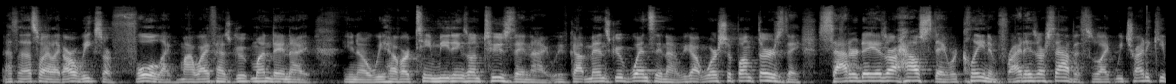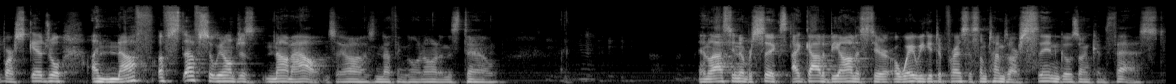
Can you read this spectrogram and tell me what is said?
That's, that's why like our weeks are full. Like my wife has group Monday night. You know, we have our team meetings on Tuesday night. We've got men's group Wednesday night. We got worship on Thursday. Saturday is our house day. We're cleaning. Friday's our Sabbath. So like we try to keep our schedule enough of stuff so we don't just numb out and say, oh, there's nothing going on in this town. And lastly, number six, I gotta be honest here. A way we get depressed is sometimes our sin goes unconfessed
